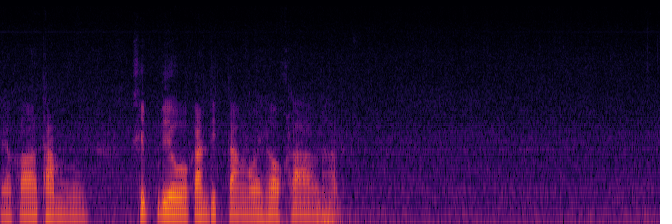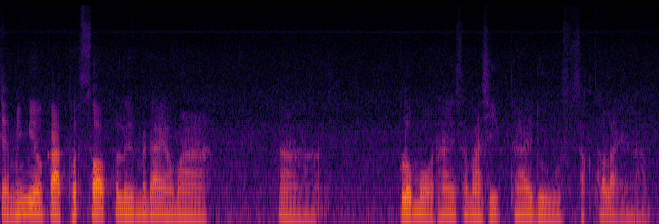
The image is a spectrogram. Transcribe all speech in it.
แล้วก็ทำคลิปวิดีโอการติดตั้งไว้คร่าวๆนะครับ แต่ไม่มีโอกาสทดสอบก็เลยไม่ได้เอามาโปรโมทให้สมาชิกได้ดูสักเท่าไหร่นะครับ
